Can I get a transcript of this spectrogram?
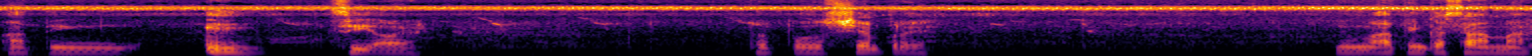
ating CR. Tapos syempre yung ating kasama.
